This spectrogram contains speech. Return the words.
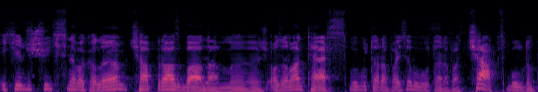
İkinci şu ikisine bakalım. Çapraz bağlanmış. O zaman ters. Bu bu tarafa ise bu bu tarafa. Çat buldum.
